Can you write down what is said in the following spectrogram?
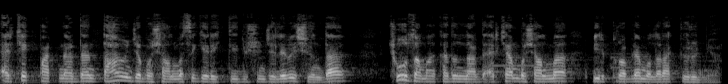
erkek partnerden daha önce boşalması gerektiği düşünceleri ışığında çoğu zaman kadınlarda erken boşalma bir problem olarak görülmüyor.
